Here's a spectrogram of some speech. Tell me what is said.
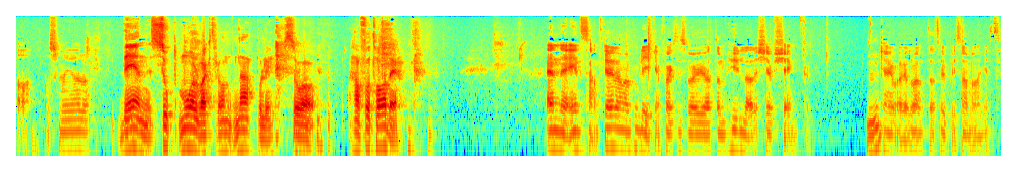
ja, vad ska man göra? Det är en sopmålvakt från Napoli, så han får ta det. En eh, intressant grej där med publiken faktiskt var ju att de hyllade Shevchenko. Mm. Kan ju vara relevant att ta upp i sammanhanget.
